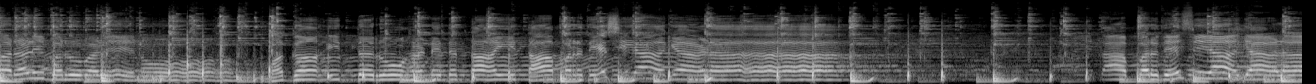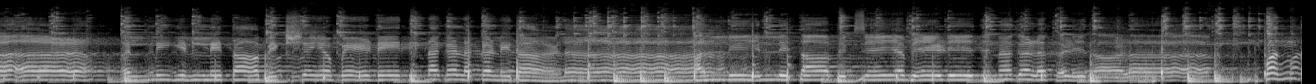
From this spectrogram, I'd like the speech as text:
ಮರಳಿ ಬರುವಳೇನು? ಮಗ ಇದ್ದರೂ ಹಣೆದ ತಾಯಿ ತಾ ಪರದೇಶಿಯಾಗ್ಯಾಳ. ತಾ ಪರದೇಶಿಯಾಗ್ಯಾಳ. ಅಲ್ಲಿ ಇಲ್ಲಿ ತಾ ಭಿಕ್ಷೆಯ ಬೇಡೆ ದಿನಗಳ ಕಳೆದಾಳ. ಅಲ್ಲಿ ಇಲ್ಲಿ ತಾ ಭಿಕ್ಷೆಯ ಬೇಡಿ ದಿನಗಳ ಕಳಿದಾಳ. ಬಂದ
